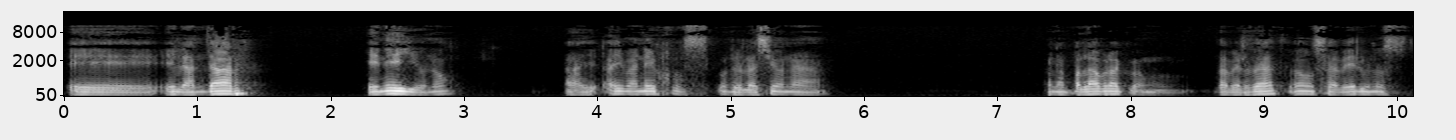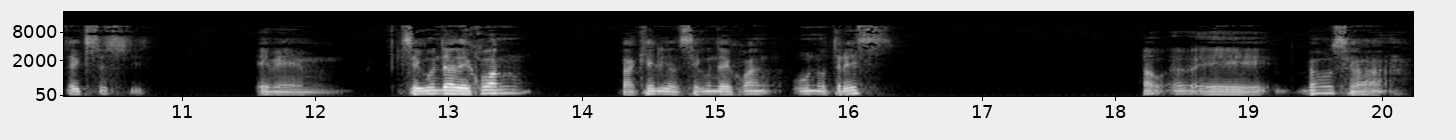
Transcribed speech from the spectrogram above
eh, el andar en ello, ¿no? Hay, manejos con relación a, la palabra, con la verdad. Vamos a ver unos textos. Segunda de Juan, Evangelio segunda de Juan 1.3. Eh, vamos a,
